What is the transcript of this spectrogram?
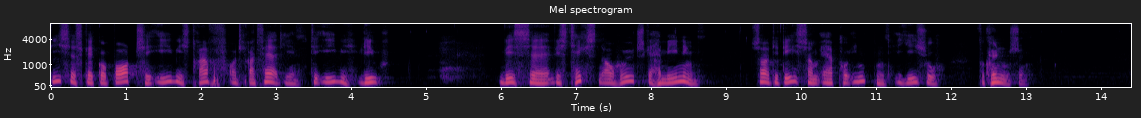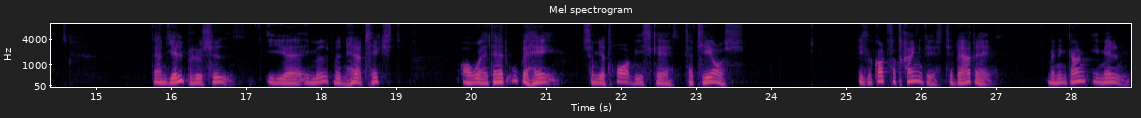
Disse skal gå bort til evig straf, og de retfærdige til evig liv. Hvis, øh, hvis teksten overhovedet skal have mening, så er det det, som er pointen i Jesu forkyndelse. Der er en hjælpeløshed i, øh, i mødet med den her tekst, og øh, der er et ubehag, som jeg tror, vi skal tage til os. Vi kan godt fortrænge det til hverdag, men en gang imellem,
